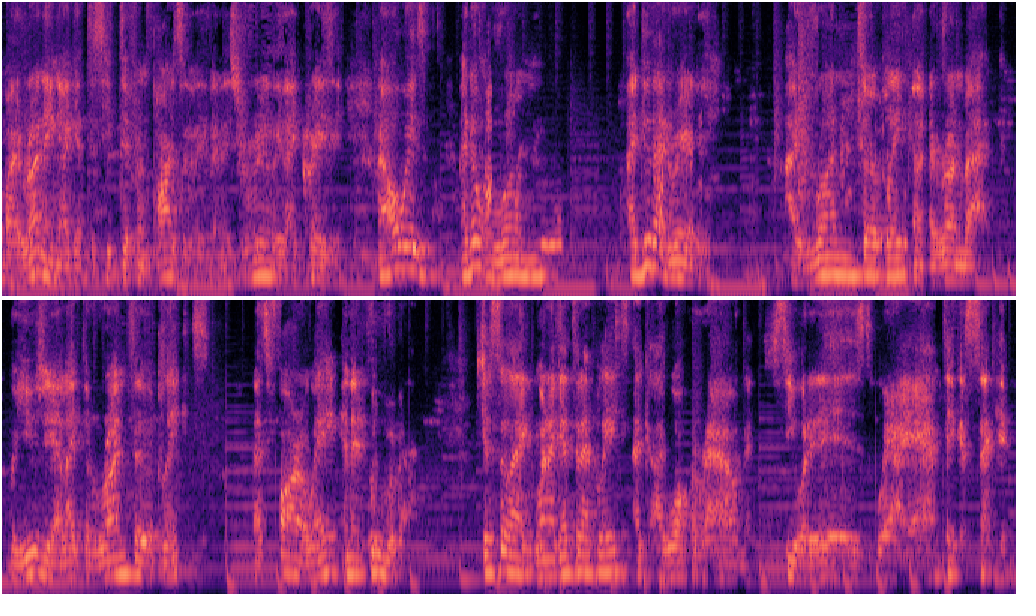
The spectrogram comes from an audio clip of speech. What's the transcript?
by running, I get to see different parts of it, and it's really like crazy. I always, I don't run. I do that rarely. I run to a place and I run back. But usually, I like to run to a place that's far away and then Uber back. Just so like when I get to that place, I, I walk around and see what it is, where I am, take a second.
